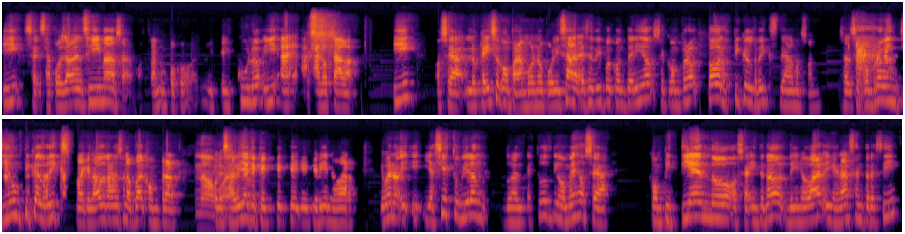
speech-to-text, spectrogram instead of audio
y se, apoyaba encima, o sea, mostrando un poco el, culo y anotaba. Y, o sea, lo que hizo como para monopolizar ese tipo de contenido, se compró todos los pickle ricks de Amazon. O sea, se compró 21 pickle ricks para que la otra no se la pueda comprar. No, porque sabía que, que, que, quería innovar. Y bueno, y, y, así estuvieron durante este último mes, o sea, compitiendo, o sea, intentando de innovar y ganarse entre sí.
